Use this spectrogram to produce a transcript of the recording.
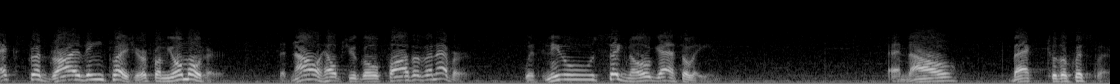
extra driving pleasure from your motor, that now helps you go farther than ever with new Signal gasoline. And now, back to the Whistler.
